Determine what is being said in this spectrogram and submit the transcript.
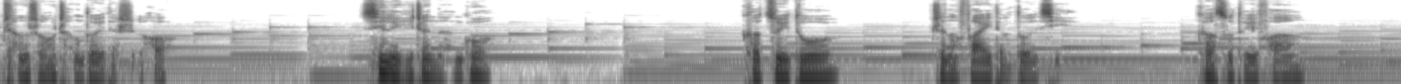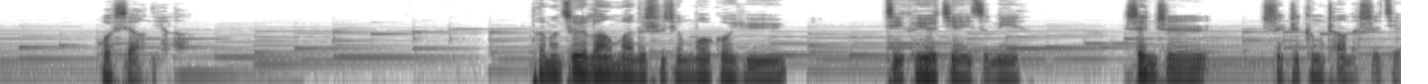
成双成对的时候，心里一阵难过。可最多，只能发一条短信，告诉对方：“我想你了。”他们最浪漫的事情莫过于几个月见一次面，甚至甚至更长的时间。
